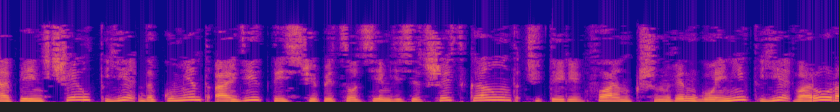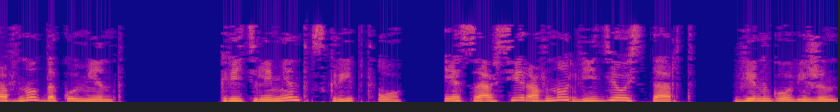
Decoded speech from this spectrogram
Append child E документ ID 1576 count 4 function vengo init E варо равно документ. Create элемент скрипт O. src равно видео старт. Vision.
